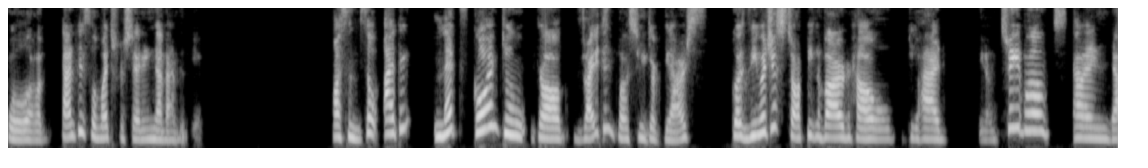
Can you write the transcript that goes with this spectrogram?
So uh, thank you so much for sharing that you. Awesome. So I think let's go into the writing pursuit of yours because we were just talking about how you had, you know, three books and uh,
